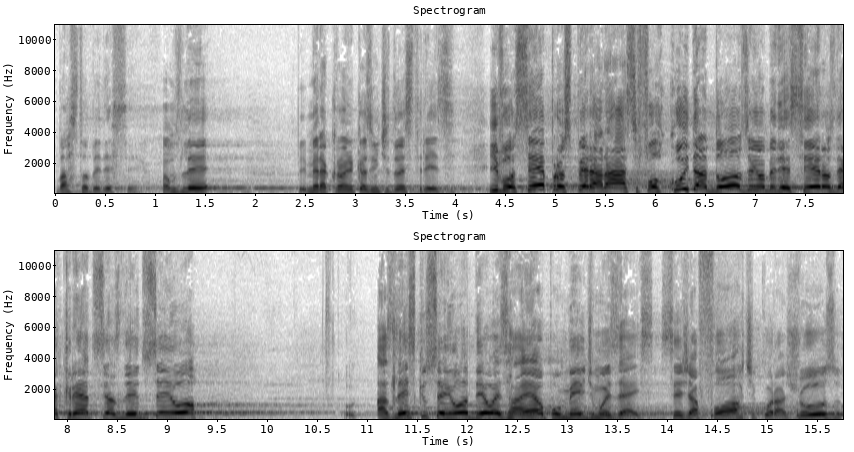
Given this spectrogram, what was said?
basta obedecer. Vamos ler 1 Crônicas 22, 13. E você prosperará se for cuidadoso em obedecer aos decretos e às leis do Senhor. As leis que o Senhor deu a Israel por meio de Moisés. Seja forte, corajoso,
